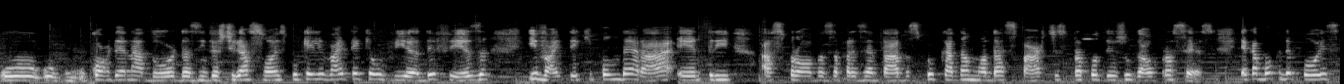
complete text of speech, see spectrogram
o, o, o coordenador das investigações, porque ele vai ter que ouvir a defesa e vai ter que ponderar entre as provas apresentadas por cada uma das partes para poder julgar o processo. E acabou que depois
